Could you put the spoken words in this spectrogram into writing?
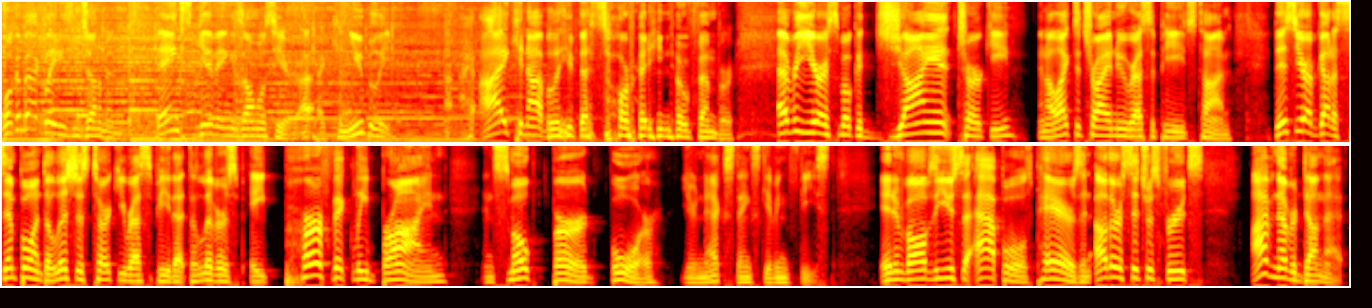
Welcome back, ladies and gentlemen. Thanksgiving is almost here. I, I, can you believe it? I, cannot believe that's already November. Every year I smoke a giant turkey, and I like to try a new recipe each time. This year I've got a simple and delicious turkey recipe that delivers a perfectly brined and smoked bird for your next Thanksgiving feast. It involves the use of apples, pears, and other citrus fruits. I've never done that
